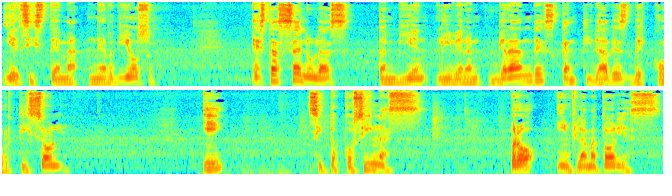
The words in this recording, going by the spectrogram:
y el sistema nervioso. Estas células también liberan grandes cantidades de cortisol y citococinas proinflamatorias.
